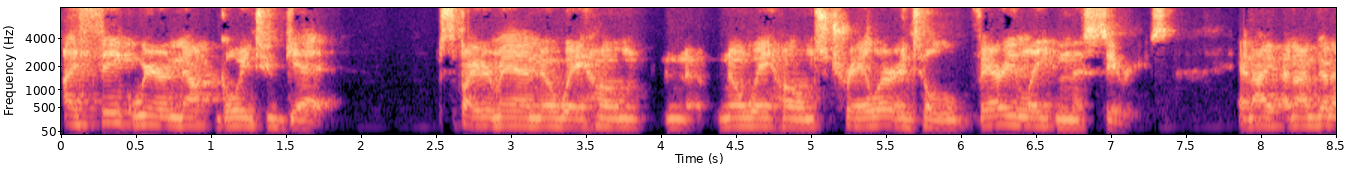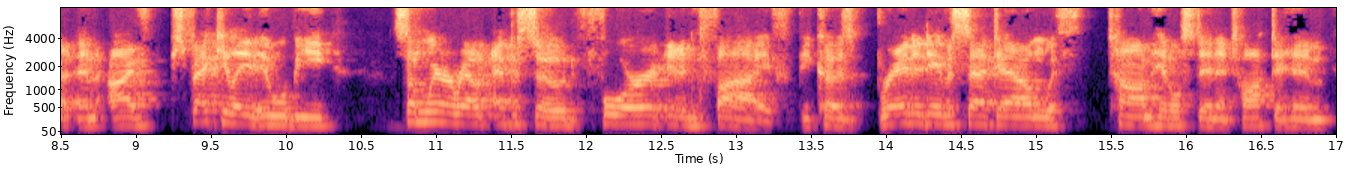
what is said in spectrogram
I think we're not going to get Spider-Man No Way Home No, no Way Home's trailer until very late in this series. And I and I'm gonna and I've speculated it will be somewhere around episode four and five because Brandon Davis sat down with Tom Hiddleston and talked to him,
